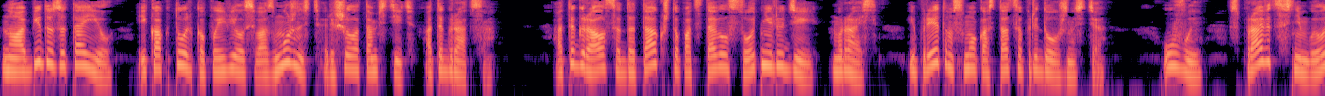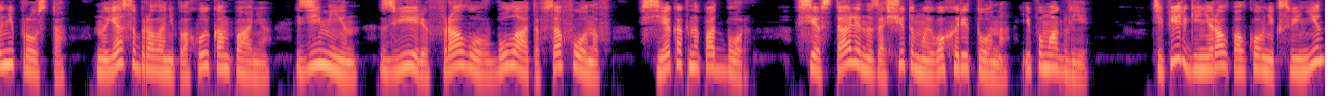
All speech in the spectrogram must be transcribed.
но обиду затаил, и как только появилась возможность, решил отомстить, отыграться. Отыгрался, да так, что подставил сотни людей, мразь, и при этом смог остаться при должности. Увы, справиться с ним было непросто, но я собрала неплохую компанию. Зимин, Зверев, Фролов, Булатов, Сафонов — все как на подбор. Все встали на защиту моего Харитона и помогли. Теперь генерал-полковник Свинин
